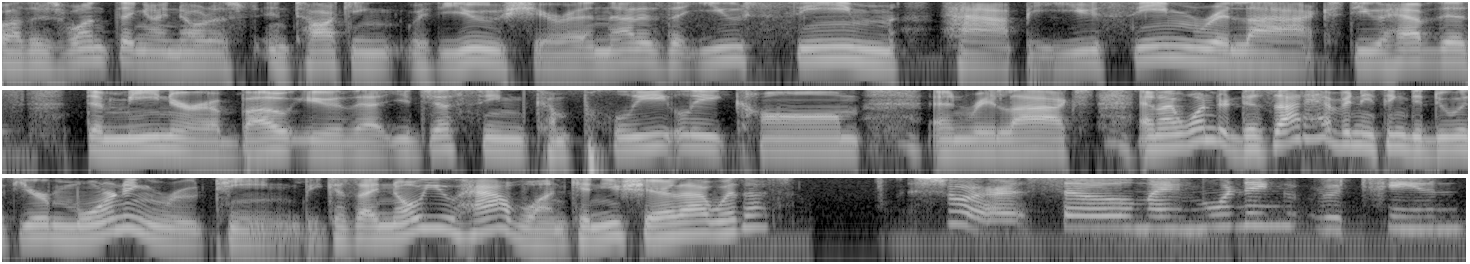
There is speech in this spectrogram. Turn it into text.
Well, there's one thing I noticed in talking with you, Shira, and that is that you seem happy. You seem relaxed. You have this demeanor about you that you just seem completely calm and relaxed. And I wonder, does that have anything to do with your morning routine? Because I know you have one. Can you share that with us? Sure. So my morning routine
